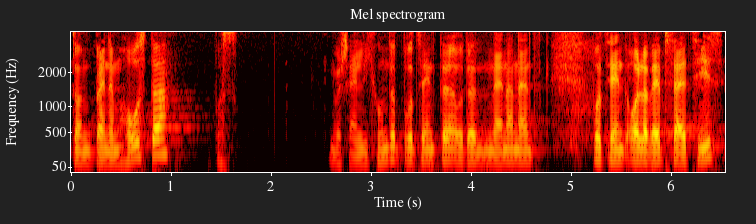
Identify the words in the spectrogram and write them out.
dann bei einem Hoster, was wahrscheinlich 100% oder 99% aller Websites ist,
